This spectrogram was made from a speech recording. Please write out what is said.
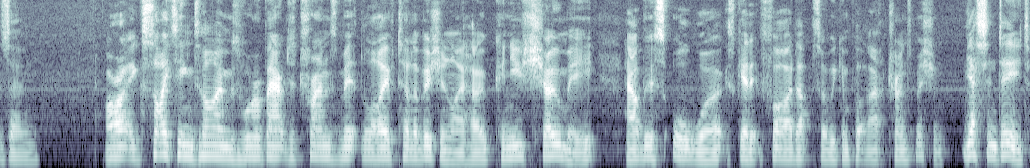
zone. All right, exciting times. We're about to transmit live television, I hope. Can you show me how this all works, get it fired up so we can put out transmission? Yes, indeed.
